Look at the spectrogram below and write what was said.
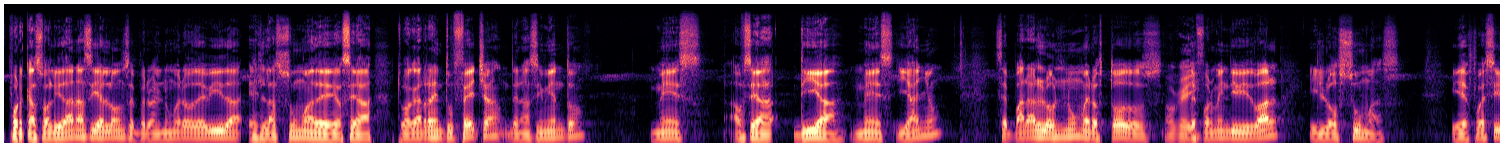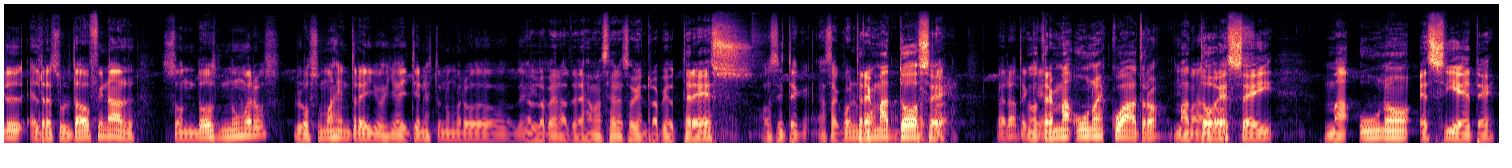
por casualidad nací el 11, pero el número de vida es la suma de, o sea, tú agarras en tu fecha de nacimiento, mes, o sea, día, mes y año, separas los números todos de forma individual y los sumas. Y después si el, el resultado final son dos números, los sumas entre ellos y ahí tienes tu número de vida. espérate, déjame hacer eso bien rápido. 3. O si te sacó el Tres más 12. sacó- Espérate, No, que- 3 más 1 es 4. Y Más más 2 es dos. 6. Más 1 es 7.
